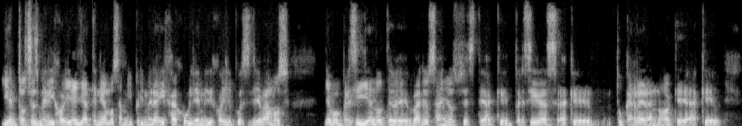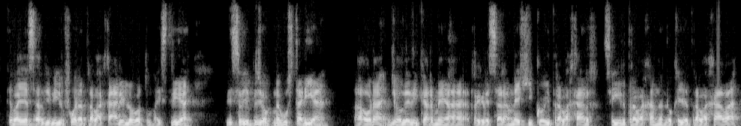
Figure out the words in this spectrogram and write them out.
y entonces me dijo, oye, ya teníamos a mi primera hija, Julia, y me dijo, oye, pues llevamos, llevo persiguiéndote varios años este, a que persigas a que tu carrera, ¿no? A que, a que te vayas a vivir fuera a trabajar y luego a tu maestría. dice, oye, pues yo me gustaría ahora yo dedicarme a regresar a México y trabajar, seguir trabajando en lo que ella trabajaba.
